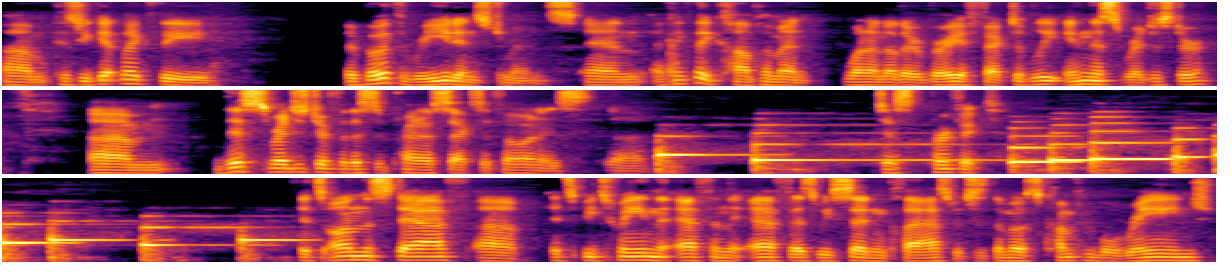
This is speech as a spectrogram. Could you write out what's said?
because um, you get like the they're both reed instruments, and I think they complement one another very effectively in this register. Um, this register for the soprano saxophone is uh, just perfect. It's on the staff. Uh, it's between the F and the F, as we said in class, which is the most comfortable range,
